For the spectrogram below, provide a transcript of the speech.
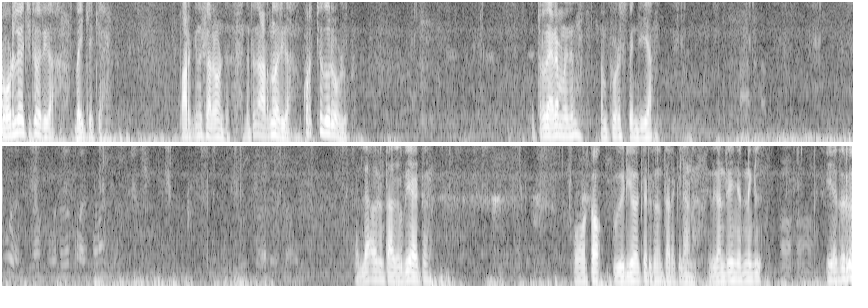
റോഡിൽ വെച്ചിട്ട് വരിക ബൈക്കൊക്കെ പാർക്കിന് സ്ഥലമുണ്ട്. എന്നിട്ട് നടന്നു വരിക. കുറച്ച് ദൂരമേ ഉള്ളൂ. എത്ര നേരം വേണമെങ്കിലും നമുക്കിവിടെ സ്പെൻഡ് ചെയ്യാം. എല്ലാവരും തകൃതിയായിട്ട് ഫോട്ടോ വീഡിയോ ഒക്കെ എടുക്കുന്ന തിരക്കിലാണ്. ഇത് കണ്ടു കഴിഞ്ഞിട്ടുണ്ടെങ്കിൽ ഏതൊരു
